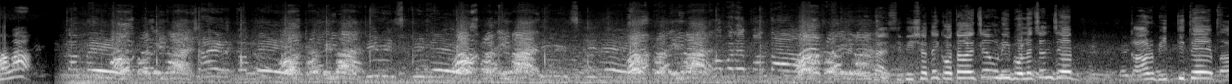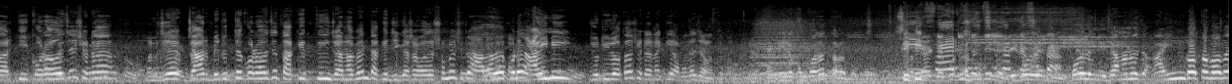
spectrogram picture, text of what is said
ভাঙা। কাপে হ্যাঁ সিপির সাথেই কথা হয়েছে। উনি বলেছেন যে কার ভিত্তিতে আর কি করা হয়েছে সেটা মানে যে যার বিরুদ্ধে করা হয়েছে তাকে তিনি জানাবেন তাকে জিজ্ঞাসাবাদের সময়। সেটা আলাদা করে আইনি জটিলতা সেটা নাকি আমাদের জানাতে পারবেন এরকম কথা তারা বলছে। সিপি বলেনি। জানানো যে আইনগতভাবে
